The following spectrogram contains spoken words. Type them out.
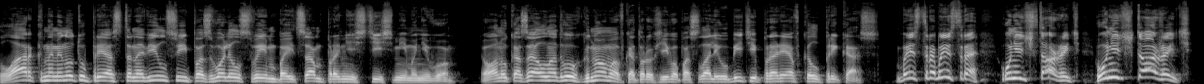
Ларк на минуту приостановился и позволил своим бойцам пронестись мимо него. Он указал на двух гномов, которых его послали убить, и прорявкал приказ. «Быстро, быстро! Уничтожить! Уничтожить!»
